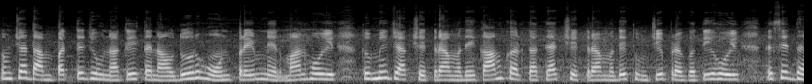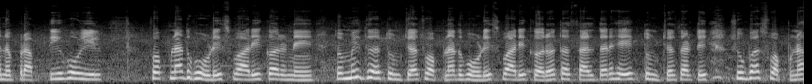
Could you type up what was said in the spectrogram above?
तुमच्या दाम्पत्य जीवनातील तणाव दूर होऊन प्रेम निर्माण होईल. तुम्ही ज्या क्षेत्रामध्ये काम करता त्या क्षेत्रामध्ये तुमची प्रगती होईल. तसेच धनप्राप्ती होईल. स्वप्नात घोडेस्वारी करणे. तुम्ही जर तुमच्या स्वप्नात घोडेस्वारी करत असाल तर हे एक तुमच्यासाठी शुभ स्वप्न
